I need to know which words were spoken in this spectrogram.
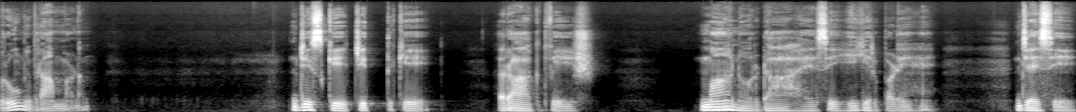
ब्रूमि ब्राह्मणम जिसके चित्त के राग द्वेष मान और डाह ऐसे ही गिर पड़े हैं, जैसे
